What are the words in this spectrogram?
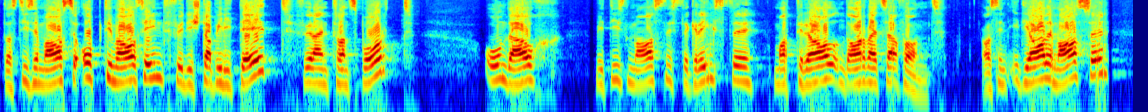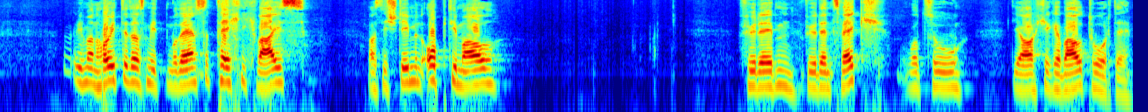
dass diese Maße optimal sind für die Stabilität, für einen Transport und auch mit diesen Maßen ist der geringste Material- und Arbeitsaufwand. Also sind ideale Maße, wie man heute das mit modernster Technik weiß, also die stimmen optimal für, eben, für den Zweck, wozu die Arche gebaut wurde.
